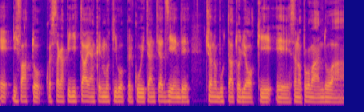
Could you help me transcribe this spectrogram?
e di fatto questa rapidità è anche il motivo per cui tante aziende ci hanno buttato gli occhi e stanno provando a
